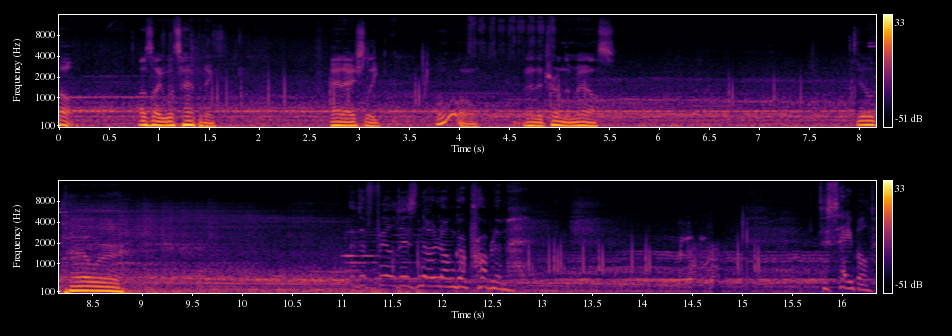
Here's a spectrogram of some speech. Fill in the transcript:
Oh, I was like, what's happening? I had actually. Oh, I had to turn the mouse. Field power. The field is no longer a problem. Disabled.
